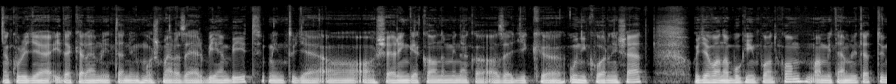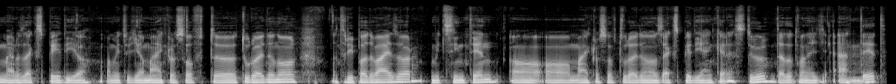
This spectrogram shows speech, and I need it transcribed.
akkor ugye ide kell említeni említenünk most már az Airbnb-t, mint ugye a, a sharing economy az egyik unikornisát. Ugye van a booking.com, amit említettünk, már az Expedia, amit ugye a Microsoft tulajdonol, a TripAdvisor, amit szintén a, a Microsoft tulajdonol az Expedian keresztül, tehát ott van egy áttét,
